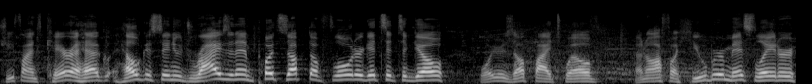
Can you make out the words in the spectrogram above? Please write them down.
She finds Kara Helgeson who drives it in, puts up the floater, gets it to go. Warriors up by 12. And off a Huber miss later,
